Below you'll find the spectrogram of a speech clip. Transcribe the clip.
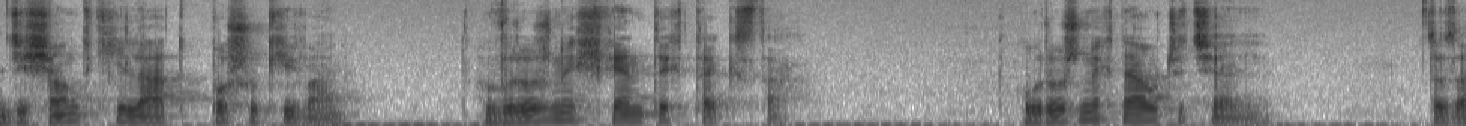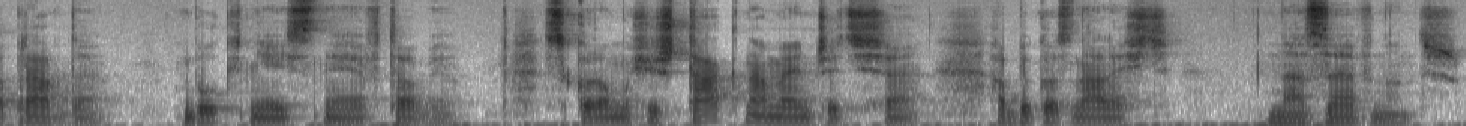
dziesiątki lat poszukiwań w różnych świętych tekstach, u różnych nauczycieli, to zaprawdę Bóg nie istnieje w tobie, skoro musisz tak namęczyć się, aby go znaleźć na zewnątrz.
